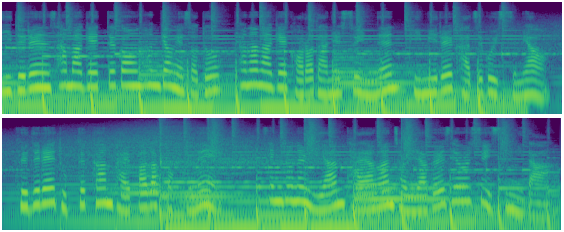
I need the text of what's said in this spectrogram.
이들은 사막의 뜨거운 환경에서도 편안하게 걸어 다닐 수 있는 비밀을 가지고 있으며 그들의 독특한 발바닥 덕분에 생존을 위한 다양한 전략을 세울 수 있습니다.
